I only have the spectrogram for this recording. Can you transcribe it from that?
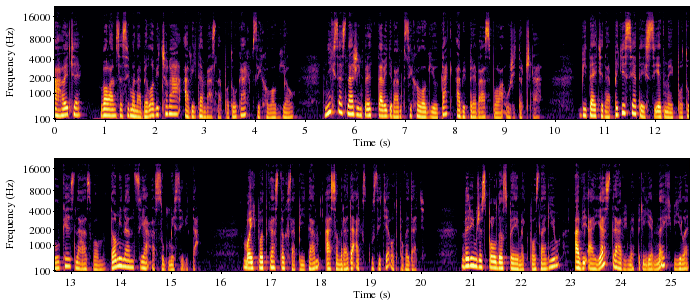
Ahojte, volám sa Simona Belovičová a vítam vás na potulkách psychológiou. V nich sa snažím predstaviť vám psychológiu tak, aby pre vás bola užitočná. Vítajte na 57. potulke s názvom Dominancia a submisivita. V mojich podcastoch sa pýtam a som rada, ak skúsite odpovedať. Verím, že spolu dospejeme k poznaniu a vy aj ja strávime príjemné chvíle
